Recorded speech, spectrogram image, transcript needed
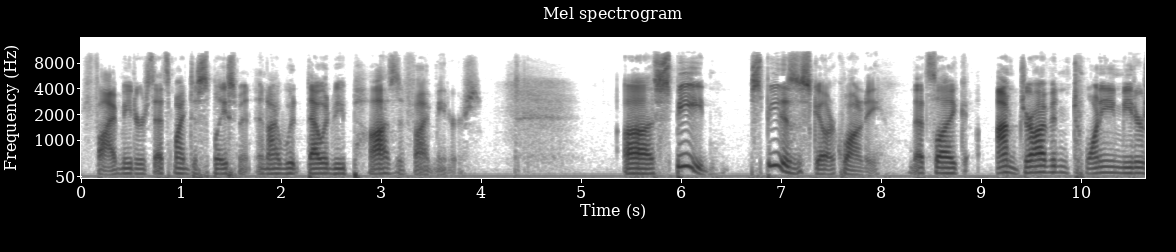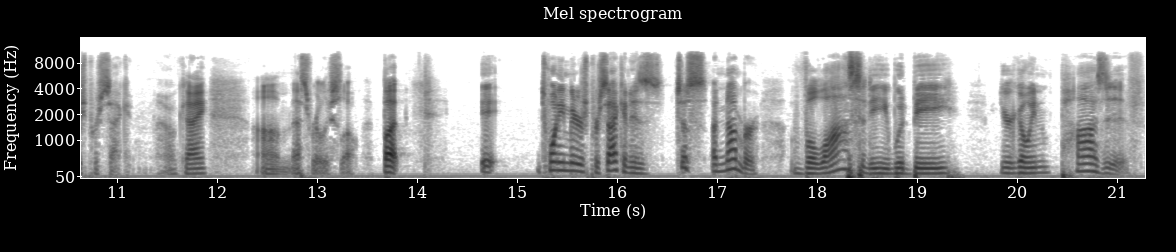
5 meters. That's my displacement. And I would that would be positive 5 meters. Uh, speed. Speed is a scalar quantity. That's like I'm driving 20 meters per second. Okay, um, that's really slow. But it, 20 meters per second is just a number. Velocity would be you're going positive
